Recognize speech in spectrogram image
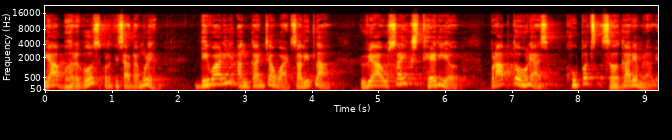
या भरघोस प्रतिसादामुळे दिवाळी अंकांच्या वाटचालीतला व्यावसायिक स्थैर्य प्राप्त होण्यास खूपच सहकार्य मिळाले.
